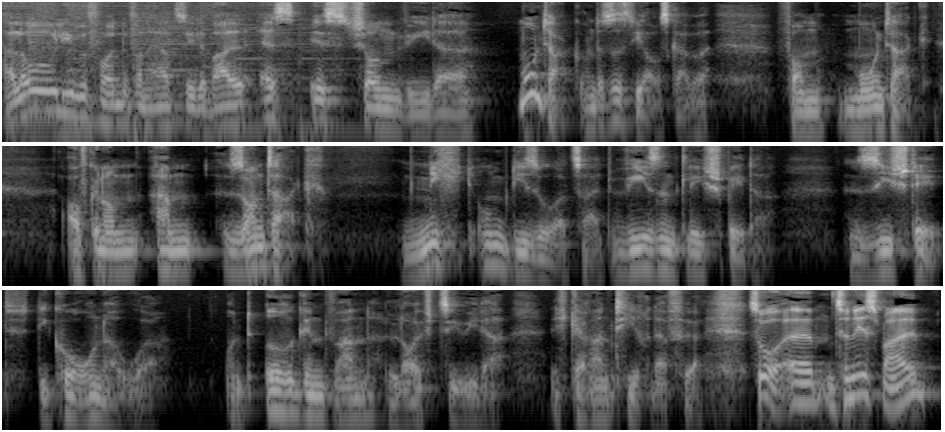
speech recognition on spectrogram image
Hallo, liebe Freunde von Herz, Seele, Ball. Es ist schon wieder Montag und das ist die Ausgabe vom Montag. Aufgenommen am Sonntag. Nicht um diese Uhrzeit, wesentlich später. Sie steht, die Corona-Uhr. Und irgendwann läuft sie wieder. Ich garantiere dafür. So, äh, zunächst mal,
